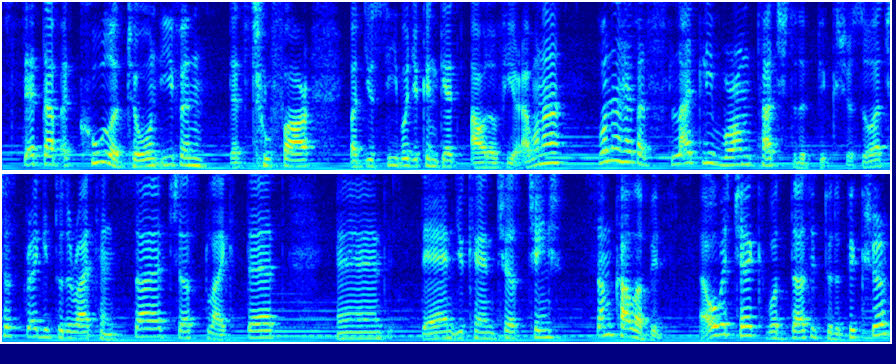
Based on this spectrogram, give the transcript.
set up a cooler tone, even that's too far, but you see what you can get out of here. I wanna wanna have a slightly warm touch to the picture. So I just drag it to the right hand side, just like that. And then you can just change some color bits. I always check what does it to the picture.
